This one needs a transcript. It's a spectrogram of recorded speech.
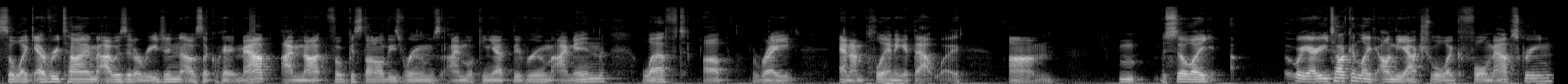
So like every time I was in a region, I was like, okay, map. I'm not focused on all these rooms. I'm looking at the room I'm in, left, up, right, and I'm planning it that way. Um, so like, wait, are you talking like on the actual like full map screen?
